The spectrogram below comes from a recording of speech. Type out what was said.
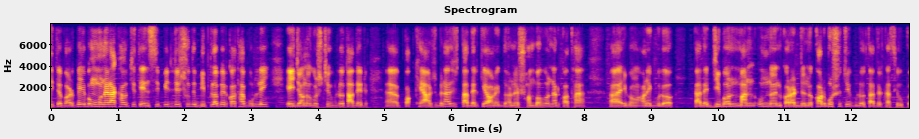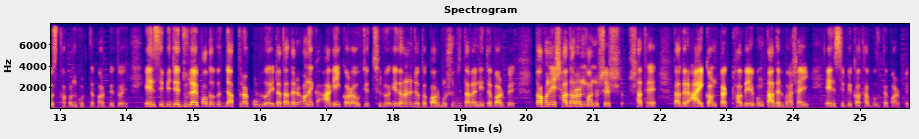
দিতে পারবে এবং মনে রাখা উচিত এনসিপির যে শুধু বিপ্লবের কথা বললেই এই জনগোষ্ঠীগুলো তাদের পক্ষে আসবে না, তাদেরকে অনেক ধরনের সম্ভাবনার কথা এবং অনেকগুলো তাদের জীবন মান উন্নয়ন করার জন্য কর্মসূচিগুলো তাদের কাছে উপস্থাপন করতে পারবে। তো এনসিপি যে জুলাই পদযাত্রা করল, এটা তাদের অনেক আগেই করা উচিত ছিল। এ ধরনের যত কর্মসূচি তারা নিতে পারবে, তখন এই সাধারণ মানুষের সাথে তাদের আই কন্ট্যাক্ট হবে এবং তাদের ভাষায় এনসিপি কথা বলতে পারবে।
